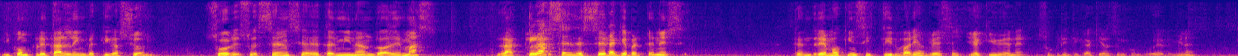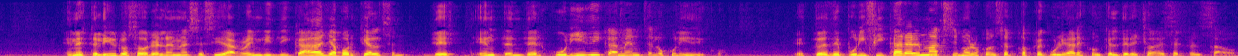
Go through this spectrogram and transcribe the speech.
y completar la investigación sobre su esencia determinando además la clase de ser a que pertenece, tendremos que insistir varias veces, y aquí viene su crítica a Kelsen, con que voy a terminar, en este libro sobre la necesidad reivindicada ya por Kelsen de entender jurídicamente lo jurídico. Esto es de purificar al máximo los conceptos peculiares con que el derecho ha de ser pensado,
